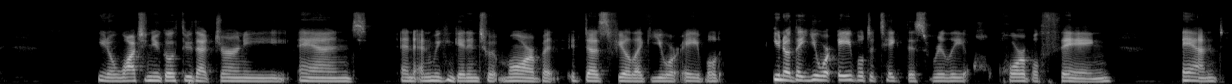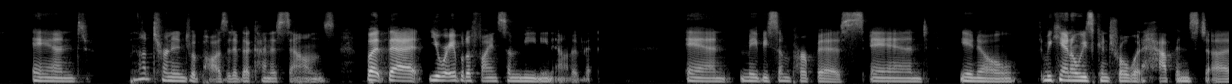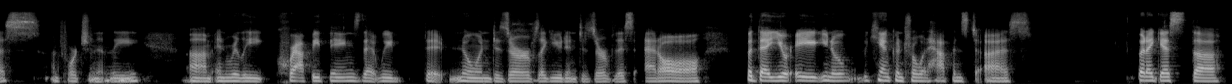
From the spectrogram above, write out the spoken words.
you know watching you go through that journey and and and we can get into it more but it does feel like you were able you know that you were able to take this really horrible thing and and not turn it into a positive that kind of sounds but that you were able to find some meaning out of it and maybe some purpose and you know we can't always control what happens to us unfortunately mm-hmm. um, and really crappy things that we that no one deserves like you didn't deserve this at all but that you're a you know we can't control what happens to us. But i guess the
